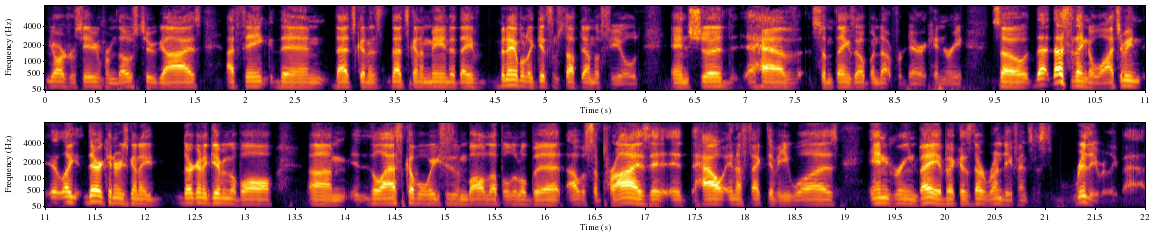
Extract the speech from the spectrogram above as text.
yards receiving from those two guys i think then that's going to that's going to mean that they've been able to get some stuff down the field and should have some things opened up for Derrick Henry. So that, that's the thing to watch. I mean like Derrick Henry's going to they're going to give him the ball. Um, the last couple weeks he's been balled up a little bit. I was surprised at, at, how ineffective he was in Green Bay because their run defense is really really bad,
